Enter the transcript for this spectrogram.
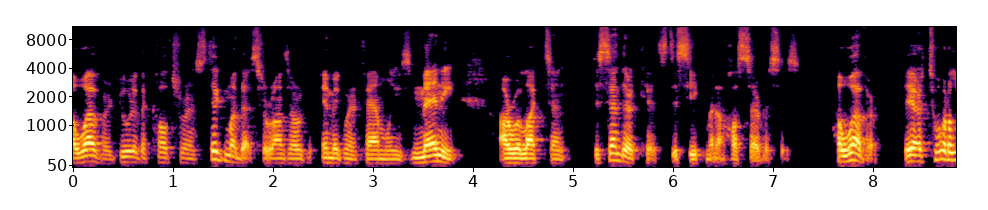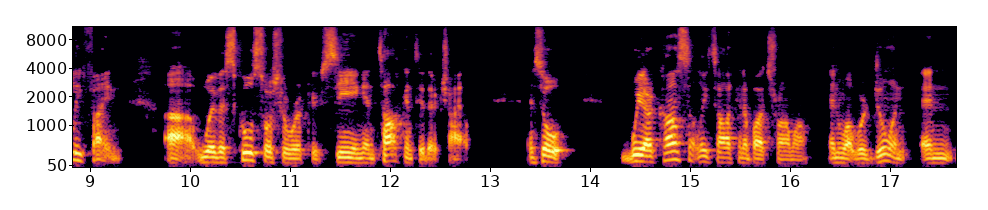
However, due to the culture and stigma that surrounds our immigrant families, many are reluctant to send their kids to seek mental health services. However, they are totally fine uh, with a school social worker seeing and talking to their child. And so we are constantly talking about trauma and what we're doing. And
